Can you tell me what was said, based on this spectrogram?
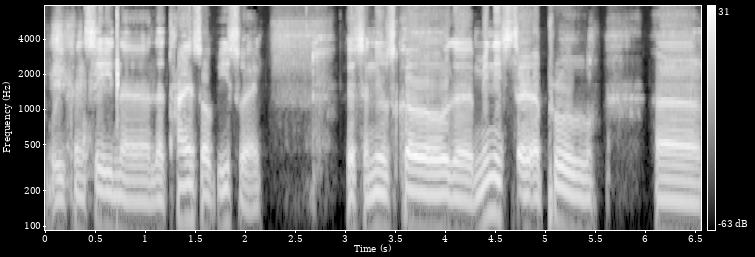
we can see in the, the Times of Israel, there's a news called the Minister approved uh,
